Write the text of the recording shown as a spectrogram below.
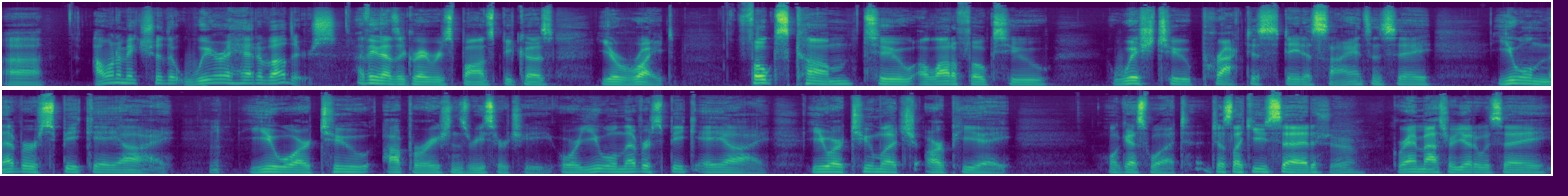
Uh, I want to make sure that we're ahead of others. I think that's a great response because you're right. Folks come to a lot of folks who wish to practice data science and say, you will never speak AI you are too operations researchy, or you will never speak AI. You are too much RPA. Well, guess what? Just like you said, sure. Grandmaster Yoda would say,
